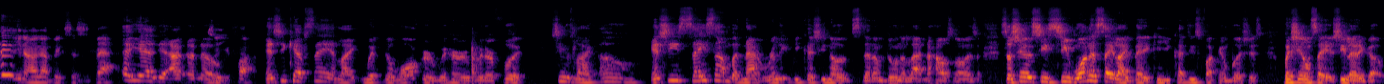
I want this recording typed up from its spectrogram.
you know I got big sister's back. Hey, yeah, yeah. I, I know. So you fuck. and she kept saying like with the walker with her with her foot. She was like, "Oh," and she say something, but not really because she knows that I'm doing a lot in the house and all this. So she she she want to say like, "Babe, can you cut these fucking bushes?" But she don't say it. She let it go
